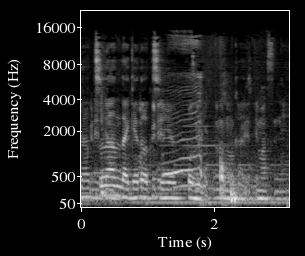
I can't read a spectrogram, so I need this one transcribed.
夏なんだけど梅雨っぽいうん遅れてますね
